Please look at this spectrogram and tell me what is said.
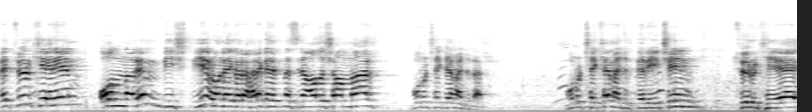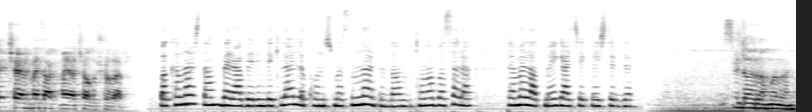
ve Türkiye'nin onların biçtiği role göre hareket etmesine alışanlar bunu çekemediler. Bunu çekemedikleri için Türkiye'ye çelme takmaya çalışıyorlar. Bakan Arslan beraberindekilerle konuşmasının ardından butona basarak temel atmayı gerçekleştirdi. Bismillahirrahmanirrahim.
